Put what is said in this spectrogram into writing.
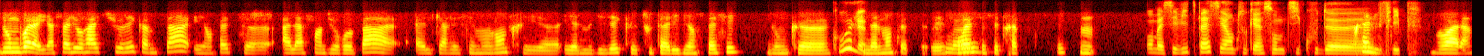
donc voilà, il a fallu rassurer comme ça. Et en fait, euh, à la fin du repas, elle caressait mon ventre et, euh, et elle me disait que tout allait bien se passer. Donc euh, Cool. finalement, ça s'est ouais, très bien passé. Mm. Bon, bah, c'est vite passé en tout cas, son petit coup de flip. Voilà.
